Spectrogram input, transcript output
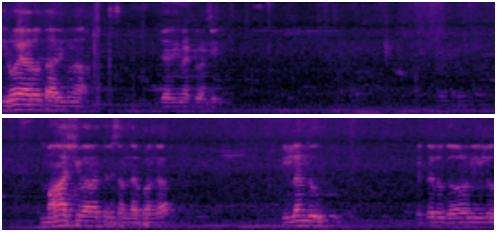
ఇరవై ఆరో తారీఖున జరిగినటువంటి మహాశివరాత్రి సందర్భంగా ఇల్లందు పెద్దలు గౌరవనీయులు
